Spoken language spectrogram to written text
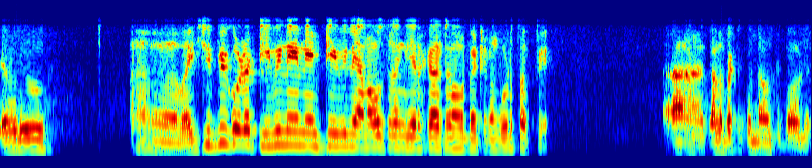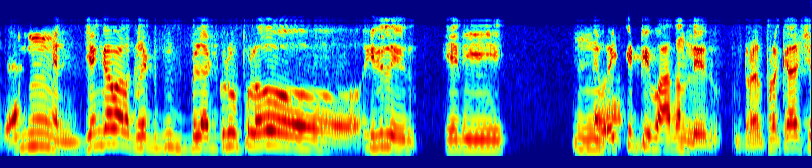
ఎవరు? వైసీపీ కూడా టీవీ నైన్ ఎన్టీవీని అనవసరంగా ఇరకాటంలో పెట్టడం కూడా తప్పే. కలబెట్టకుండా ఉంటే బాగుండదు? నిజంగా వాళ్ళ బ్లడ్ బ్లడ్ గ్రూప్లో ఇది లేదు. ఏది? వైసీపీ వాదన లేదు. ప్రకాష్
